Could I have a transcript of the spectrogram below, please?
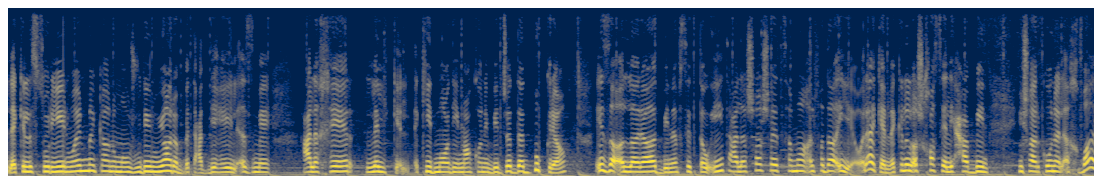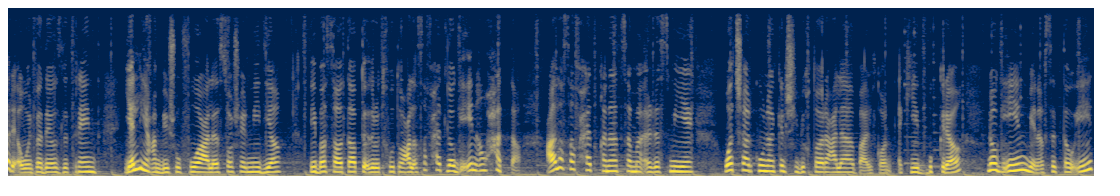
لكل السوريين وين ما كانوا موجودين. ويا رب تعدي هي الأزمة على خير للكل. أكيد موعدي معكم بيتجدد بكرة إذا الله راد بنفس التوقيت على شاشة سماء الفضائية. ولكن لكل الأشخاص يلي حابين يشاركونا الأخبار أو ال videos ال trend يلي عم بيشوفوها على ال social media ببساطة بتقدروا تفوتوا على صفحة Log In أو حتى على صفحة قناة سما الرسمية وتشاركونا كل شيء بيخطر على بالكم أكيد بكرة Log In بنفس التوقيت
